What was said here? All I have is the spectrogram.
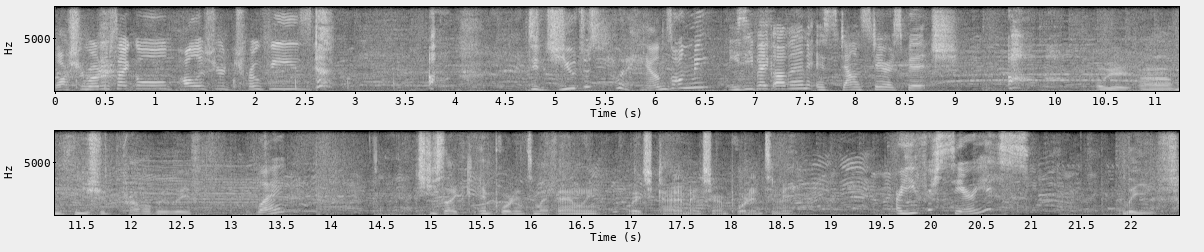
wash your motorcycle, polish your trophies? Did you just put hands on me? Easy Bake Oven is downstairs, bitch. Okay, um, you should probably leave. What? She's like important to my family, which kind of makes her important to me. Are you for serious? Leave.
